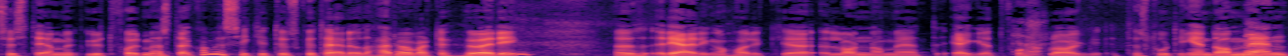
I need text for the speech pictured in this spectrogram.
systemet utformes, det kan vi sikkert diskutere. Det her har vært i høring. Uh, Regjeringa har ikke landa med et eget forslag ja. til Stortinget ennå. Men,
